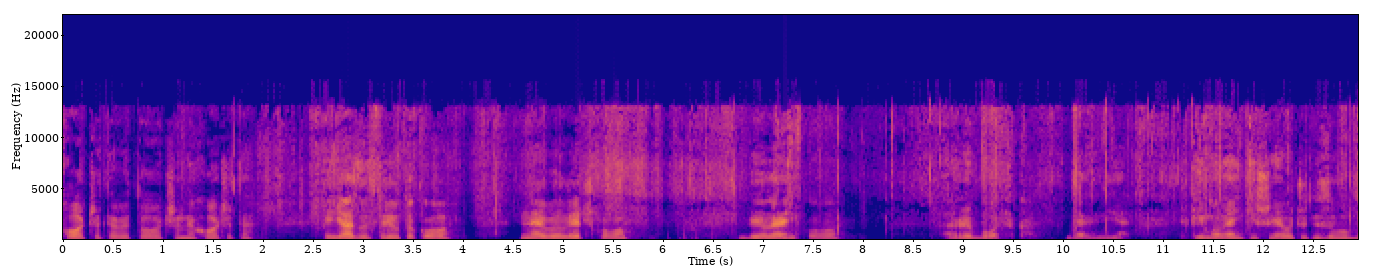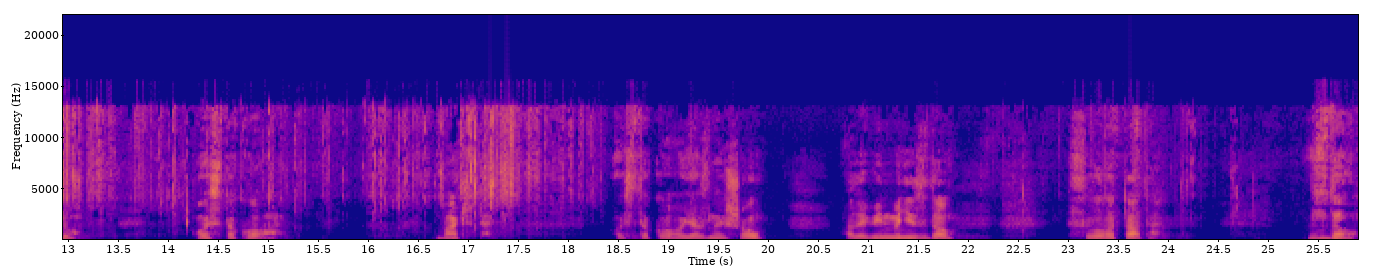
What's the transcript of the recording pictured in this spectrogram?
Хочете ви того чи не хочете. І я зустрів такого невеличкого, біленького грибочка. Де він є? Такий маленький, що я його чуть не загубив. Ось такого. Бачите? Ось такого я знайшов, але він мені здав свого тата. Здав.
